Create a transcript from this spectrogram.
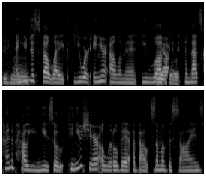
mm-hmm. and you mm-hmm. just felt like you were in your element, you loved yeah. it, and that's kind of how you knew. So, can you share a little bit about some of the signs,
